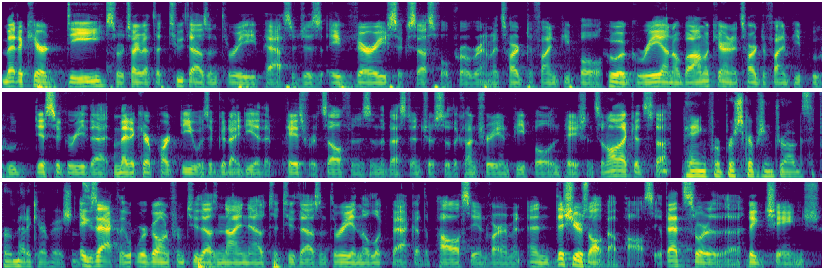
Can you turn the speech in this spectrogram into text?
Medicare D, so we're talking about the 2003 passage, is a very successful program. It's hard to find people who agree on Obamacare, and it's hard to find people who disagree that Medicare Part D was a good idea that pays for itself and is in the best interest of the country and people and patients and all that good stuff. Paying for prescription drugs for Medicare patients. Exactly. We're going from 2009 now to 2003, and they'll look back at the policy environment. And this year's all about policy. That's sort of the big change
